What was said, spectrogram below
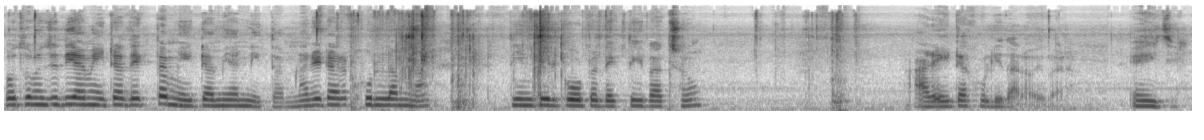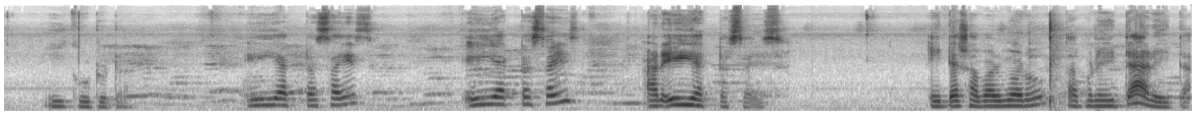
প্রথমে যদি আমি এটা দেখতাম, এইটা আমি আর নিতাম না এটা আর খুললাম না। তিনটির কৌটো দেখতেই পাচ্ছ। আর এইটা খুলি, দাঁড়াও এবার। এই যে, এই কৌটোটা। এই একটা সাইজ এই একটা সাইজ আর এই একটা সাইজ এইটা সবার বড়, তারপরে এইটা আর এইটা।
